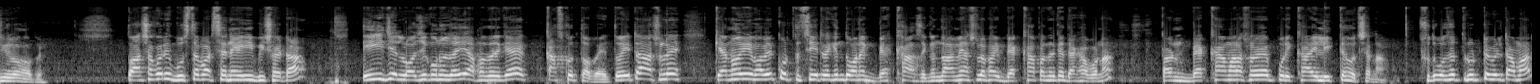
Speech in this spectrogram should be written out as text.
জিরো হবে। তো আশা করি বুঝতে পারছেন এই বিষয়টা। এই যে লজিক অনুযায়ী আপনাদেরকে কাজ করতে হবে। তো এটা আসলে কেন এইভাবে করতেছি এটা কিন্তু অনেক ব্যাখ্যা আছে। কিন্তু আমি আসলে ভাই ব্যাখ্যা আপনাদেরকে দেখাবো না। কারণ ব্যাখ্যা আমার আসলে পরীক্ষায় লিখতে হচ্ছে না। শুধু বলছে ট্রুথ টেবিলটা আমার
